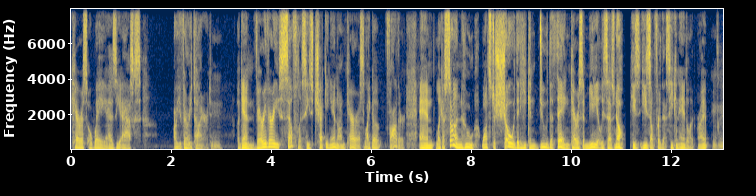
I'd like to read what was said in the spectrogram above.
Karras away as he asks, Are you very tired? Mm. Again, very, very selfless. He's checking in on Karras like a father and like a son who wants to show that he can do the thing. Karras immediately says, No, he's he's up for this. He can handle it, right? Mhm.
